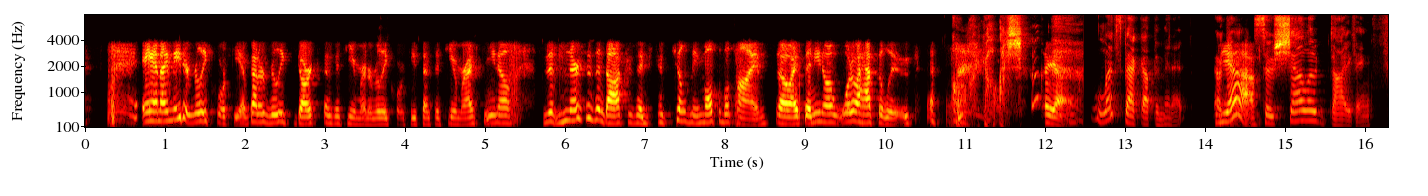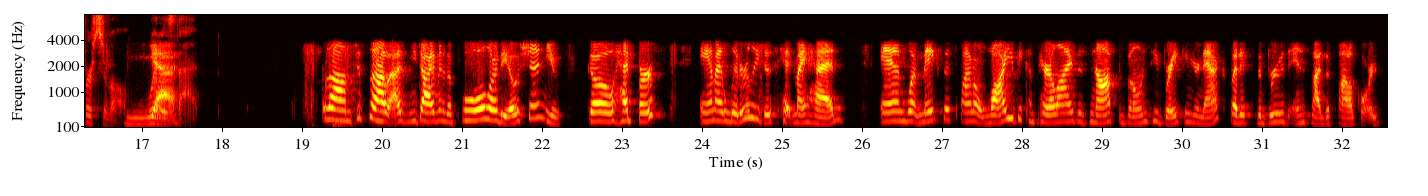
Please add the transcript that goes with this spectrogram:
And I made it really quirky. I've got a really dark sense of humor and a really quirky sense of humor. I, you know, the nurses and doctors had, had killed me multiple times. So I said, you know, what do I have to lose? oh my gosh. yeah. Let's back up a minute. Okay. Yeah. So shallow diving, first of all, what is that? Um, just uh, as you dive into the pool or the ocean, you go head first. And I literally just hit my head. And what makes the spinal, why you become paralyzed is not the bones you break in your neck, but it's the bruise inside the spinal cord.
